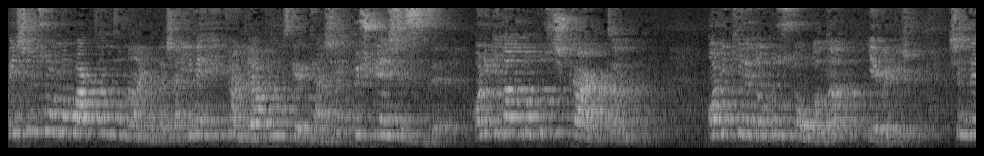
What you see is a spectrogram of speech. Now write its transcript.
5. soruma baktığım zaman arkadaşlar yine ilk önce yapmamız gereken şey üçgen eşitsizliği. 12'den 9 çıkarttım. 12 ile 9 topladım 21. Şimdi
